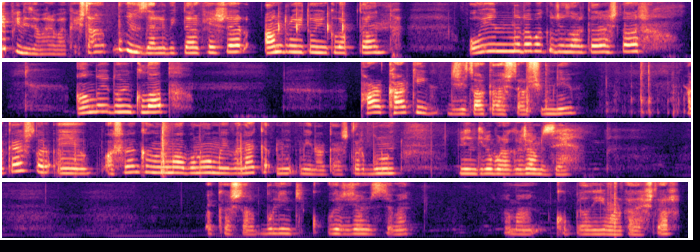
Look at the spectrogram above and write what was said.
Hepinize merhaba arkadaşlar. Bugün sizlerle birlikte arkadaşlar Android Oyun Club'dan oyunlara bakacağız arkadaşlar. Android Oyun Club Park Arcade gideceğiz arkadaşlar şimdi. Arkadaşlar e, aşağıdan kanalıma abone olmayı ve like atmayı unutmayın arkadaşlar. Bunun linkini bırakacağım size. Arkadaşlar bu linki vereceğim size ben. Hemen kopyalayayım arkadaşlar.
